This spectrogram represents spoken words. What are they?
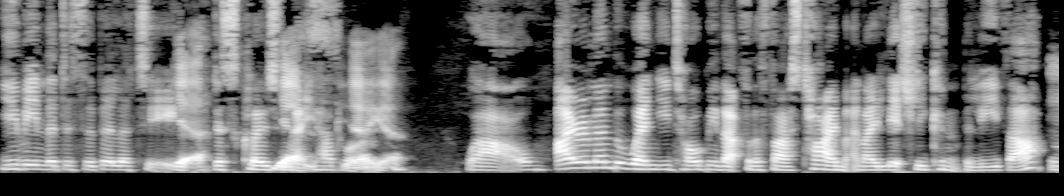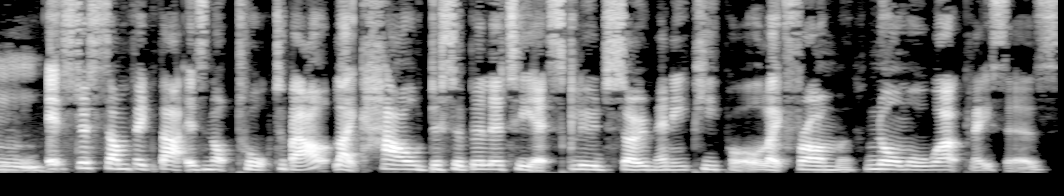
You mean the disability? Yeah. Disclosing yes, that you had one? Yeah, yeah. Wow. I remember when you told me that for the first time and I literally couldn't believe that. Mm. It's just something that is not talked about, like how disability excludes so many people, like from normal workplaces.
